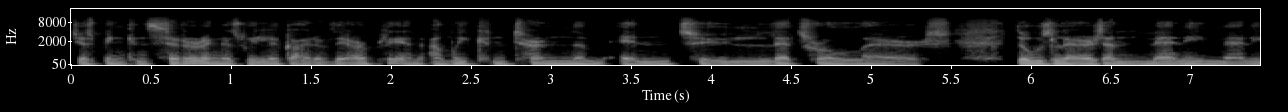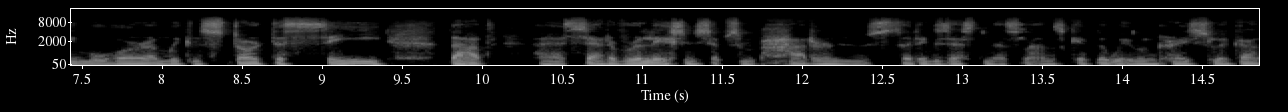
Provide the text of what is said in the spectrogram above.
just been considering as we look out of the airplane and we can turn them into literal layers, those layers and many, many more. And we can start to see that uh, set of relationships and patterns that exist in this landscape that we were encouraged to look at.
